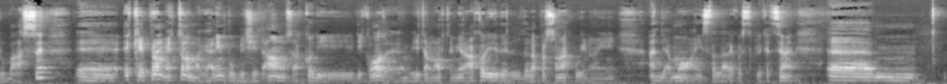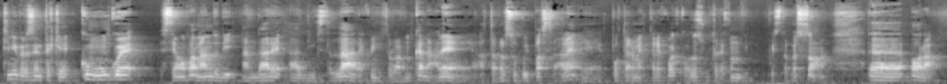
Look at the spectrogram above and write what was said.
più, basse eh, e che promettono magari in pubblicità un sacco di, di cose, vita, morte, miracoli del, della persona a cui noi andiamo a installare questa applicazione. Ehm, tieni presente che comunque stiamo parlando di andare ad installare, quindi trovare un canale attraverso cui passare e poter mettere qualcosa sul telefono di questa persona. Eh, ora,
